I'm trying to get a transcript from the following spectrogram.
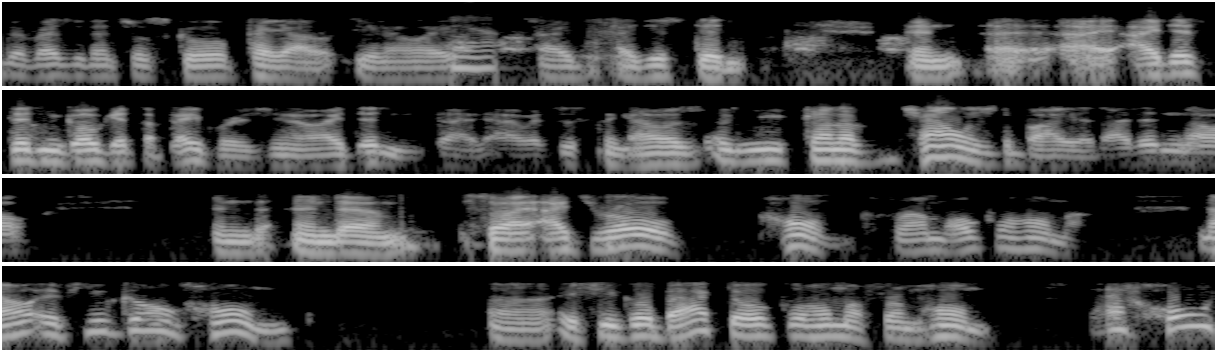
the residential school payout. You know, I, yeah. I, I just didn't. and uh, I I just didn't go get the papers. You know, I didn't. I, I was just thinking I was kind of challenged by it. I didn't know, and and um, so I, I drove home from Oklahoma. Now, if you go home, uh, if you go back to Oklahoma from home, that whole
